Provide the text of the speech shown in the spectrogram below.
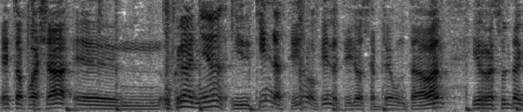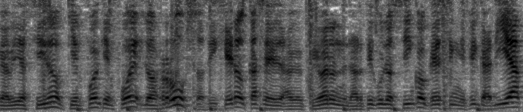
Esto fue allá en Ucrania. ¿Y quién las tiró? ¿Quién las tiró? Se preguntaban. Y resulta que había sido. ¿Quién fue? ¿Quién fue? Los rusos. Dijeron, casi activaron el artículo 5 que significaría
